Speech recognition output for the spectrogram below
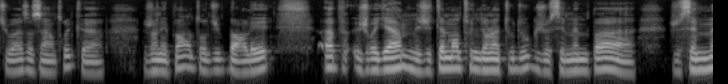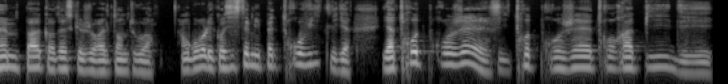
tu vois? Ça, c'est un truc, heu, j'en ai pas entendu parler. Hop, je regarde, mais j'ai tellement de trucs dans la to do que je sais même pas, heu, je sais même pas quand est-ce que j'aurai le temps de tout voir. En gros, l'écosystème, il pète trop vite, les gars. Il y a trop de projets, trop de projets, trop rapides et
